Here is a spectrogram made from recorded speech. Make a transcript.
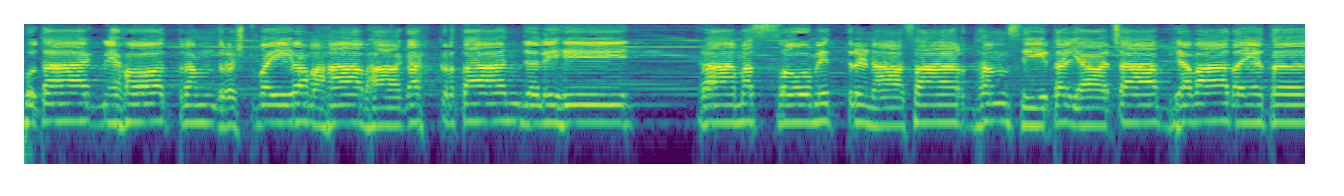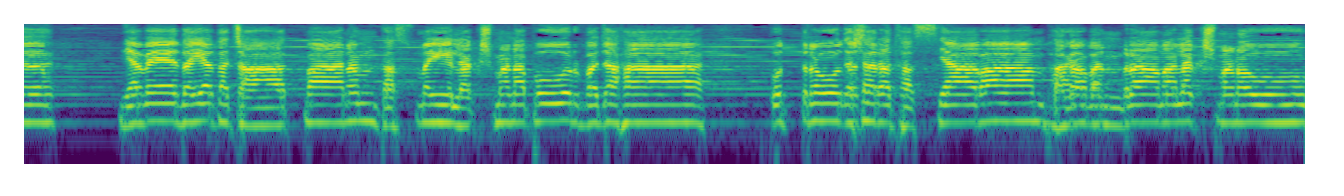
हुताग्निहोत्रम् दृष्ट्वैव महाभागः कृताञ्जलिः रामः सौमित्रिणा सार्धम् सीतया चाभ्यवादयत्। न्यवेदयत चात्मानम् तस्मै लक्ष्मणपूर्वजः। पुत्रौ दशरथस्यावाम् भगवन् रामलक्ष्मणौ।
